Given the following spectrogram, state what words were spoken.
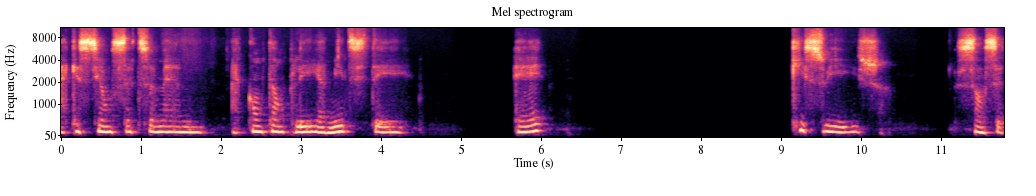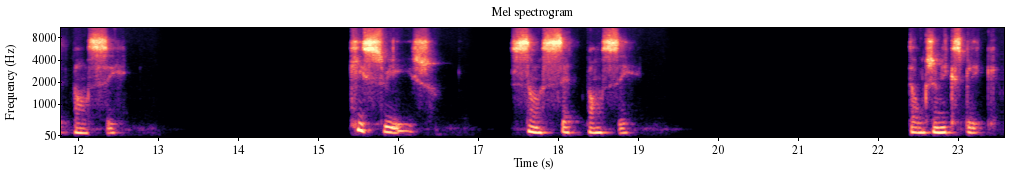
La question cette semaine à contempler, à méditer est Qui suis-je sans cette pensée? Qui suis-je sans cette pensée? Donc je m'explique.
